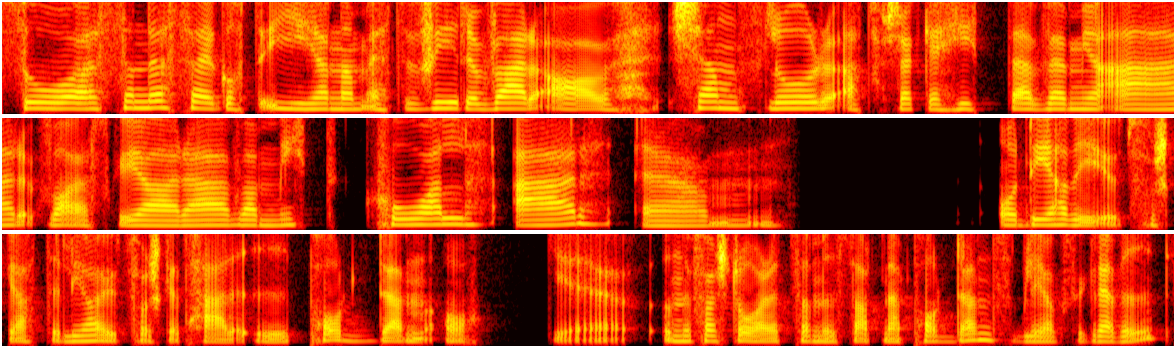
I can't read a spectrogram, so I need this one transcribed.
Så sen dess har jag gått igenom ett virvar av känslor, att försöka hitta vem jag är, vad jag ska göra, vad mitt kol är. Um, och det har vi utforskat, eller jag har utforskat här i podden och uh, under första året som vi startade den här podden så blev jag också gravid.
